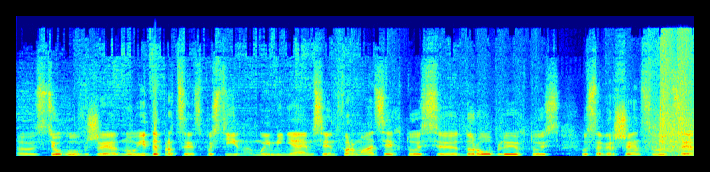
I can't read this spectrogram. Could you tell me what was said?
е, з цього вже ну іде процес постійно. Ми міняємося інформацією, хтось е, дороблює, хтось усовершенствує це.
